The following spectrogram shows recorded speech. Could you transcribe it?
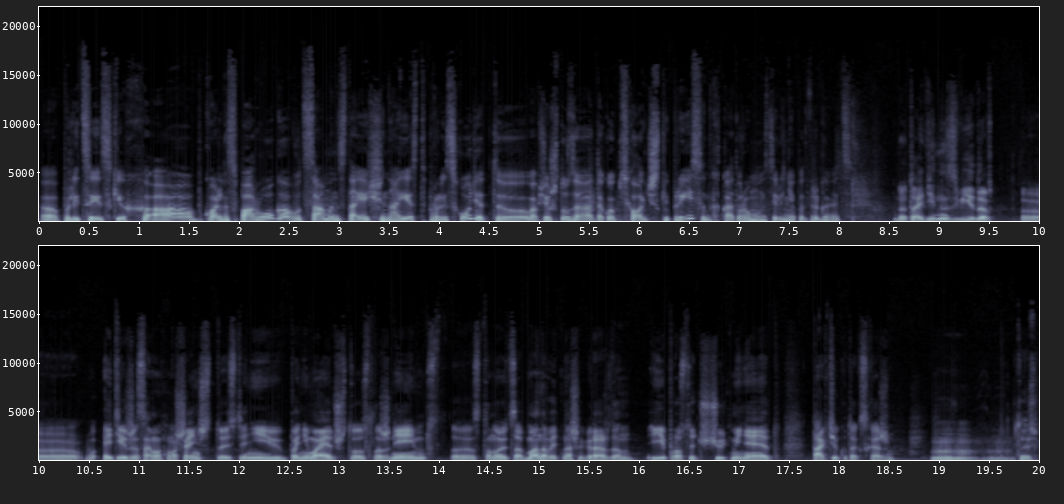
а, полицейских, а буквально с порога вот самый настоящий наезд происходит. Вообще, что за такой психологический прессинг, которому население подвергается? Ну, это один из видов Э, этих же самых мошенничеств, то есть они понимают, что сложнее им э, становится обманывать наших граждан, и просто чуть-чуть меняют тактику, так скажем. Угу, угу. То есть,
